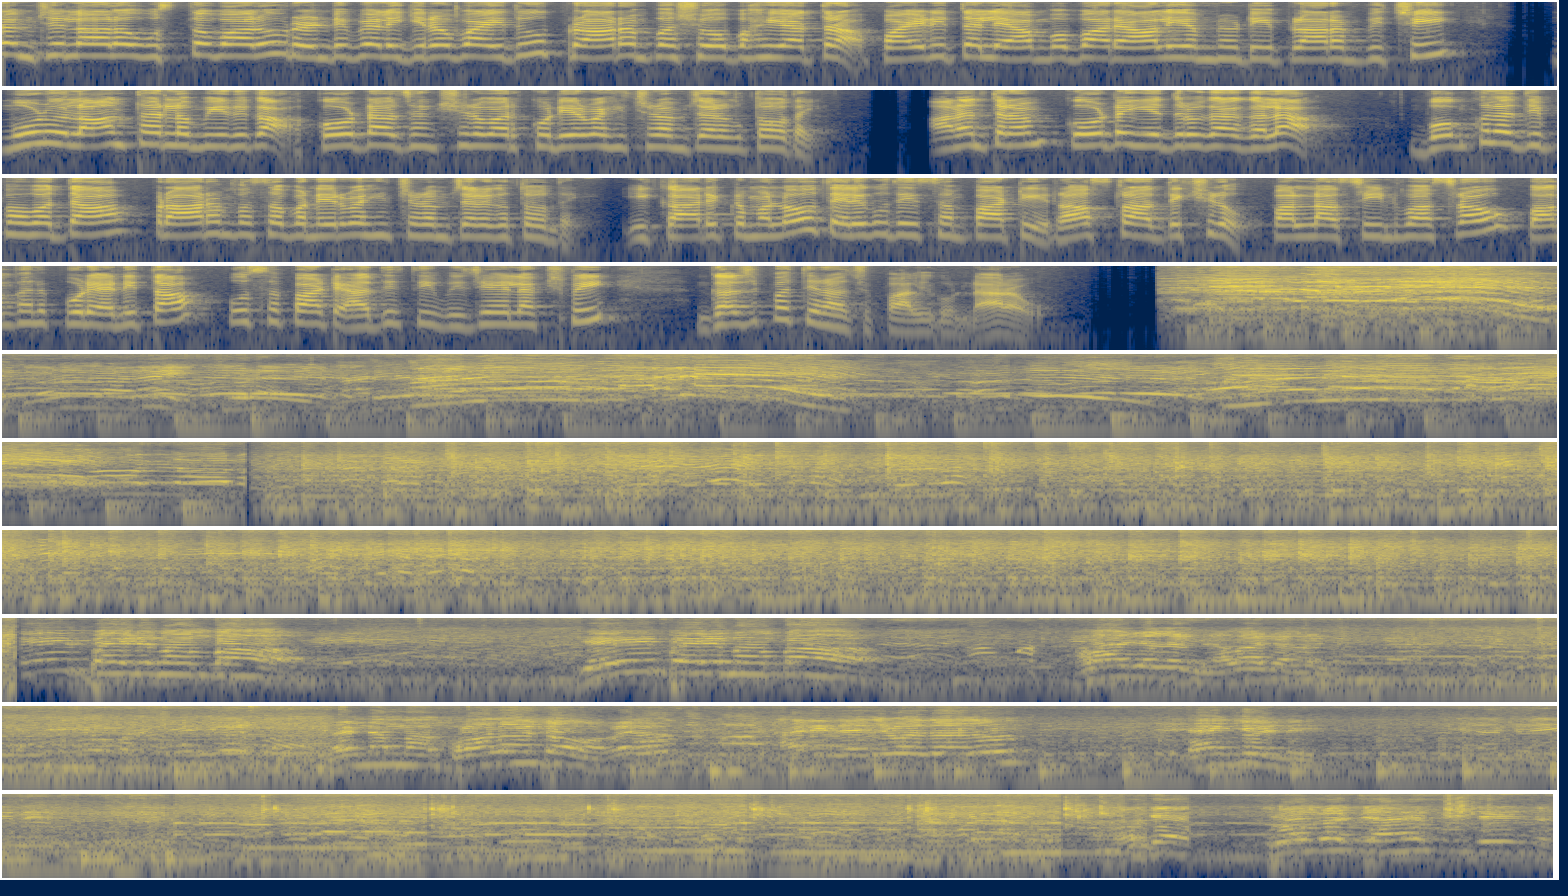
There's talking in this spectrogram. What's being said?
విజయనగరం జిల్లాలో ఉత్సవాలు రెండు వేల ఇరవై ఐదు ప్రారంభ శోభయాత్ర పైడితల్లి అమ్మవారి ఆలయం నుండి ప్రారంభించి మూడు లాంతర్ల మీదుగా కోటా జంక్షన్ వరకు నిర్వహించడం జరుగుతోంది. అనంతరం కోట ఎదురుగా గల బొంకుల దిబ్బ వద్ద ప్రారంభ సభ నిర్వహించడం జరుగుతోంది. ఈ కార్యక్రమంలో తెలుగుదేశం పార్టీ రాష్ట్ర అధ్యక్షుడు పల్లా శ్రీనివాసరావు బంగళపూడి అనిత పూసపాటి అదితి విజయలక్ష్మి గజపతిరాజు పాల్గొన్నారు. జై పైడి అలా వెళ్ళండి అలా వెళ్ళండి రండమ్మా కోలాటం అని ధన్యవాదాలు. థ్యాంక్ యూ అండి. ఓకే స్లోగా జాగ్రత్త చేయండి.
